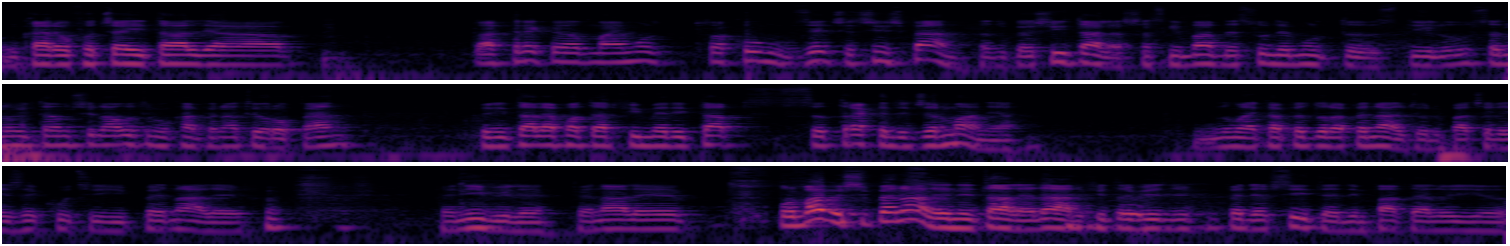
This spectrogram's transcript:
în care o făcea Italia dar cred că mai mult acum 10-15 ani, pentru că și Italia și-a schimbat destul de mult uh, stilul. Să nu uităm și la ultimul campionat european, când Italia poate ar fi meritat să treacă de Germania. Numai ca pe la penaltiuri, pe acele execuții penale, penibile, penale, probabil și penale în Italia, da, ar fi trebuit pedepsite din partea lui uh,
